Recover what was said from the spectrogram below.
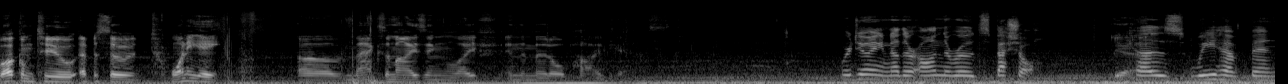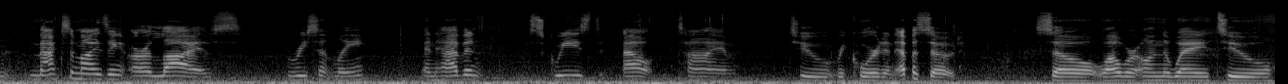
Welcome to episode 28 of Maximizing Life in the Middle podcast. We're doing another on the road special Yeah. because we have been maximizing our lives recently and haven't squeezed out time to record an episode. So while we're on the way to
